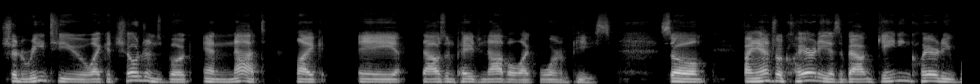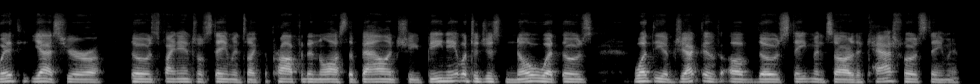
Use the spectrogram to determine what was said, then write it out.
should read to you like a children's book and not like a thousand page novel like War and Peace. So financial clarity is about gaining clarity with yes, your those financial statements like the profit and loss, the balance sheet, being able to just know what those what the objective of those statements are, the cash flow statement,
